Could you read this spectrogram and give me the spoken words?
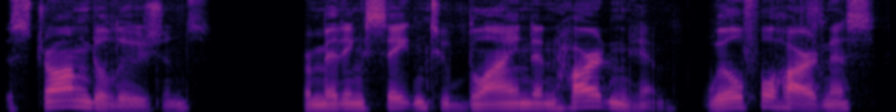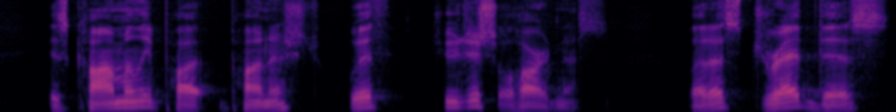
to strong delusions, permitting Satan to blind and harden him. Willful hardness is commonly pu- punished with judicial hardness. Let us dread this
